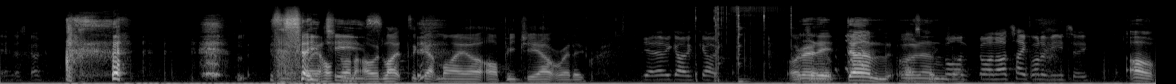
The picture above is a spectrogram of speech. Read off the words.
Yeah, let's go. Say Wait, hold cheese. on. I would like to get my uh, RPG out ready. Yeah, there we go. Go. Okay. Ready? Done. Well done. Go on, go on. I'll take one of you two. Oh,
